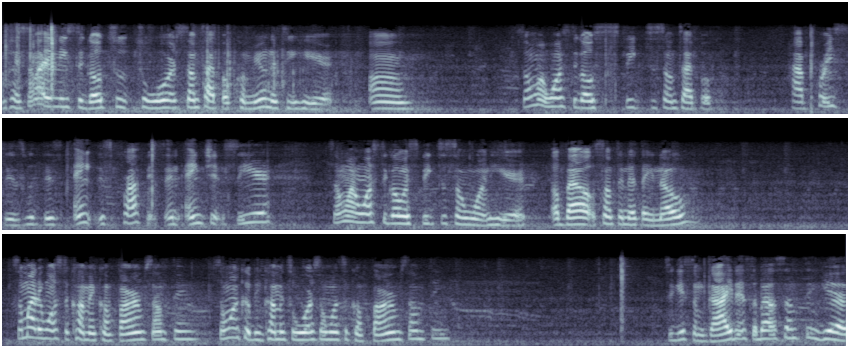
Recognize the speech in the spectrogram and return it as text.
Okay, somebody needs to go to towards some type of community here. Um, someone wants to go speak to some type of high priestess with this ain't this prophets and ancient seer. Someone wants to go and speak to someone here about something that they know. Somebody wants to come and confirm something. Someone could be coming towards someone to confirm something. To get some guidance about something. Yeah,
